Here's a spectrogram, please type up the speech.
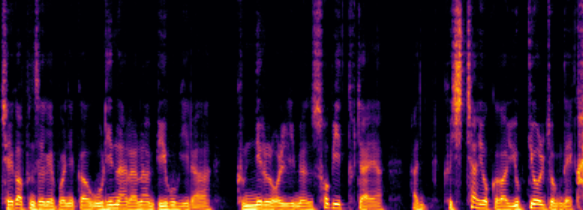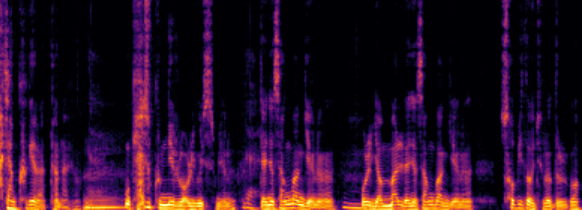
제가 분석해 보니까 우리나라나 미국이라 금리를 올리면 소비 투자야 한 그 시차 효과가 6개월 정도에 가장 크게 나타나요. 음. 계속 금리를 올리고 있으면 네. 내년 상반기에는 음. 올 연말 내년 상반기에는 소비도 줄어들고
